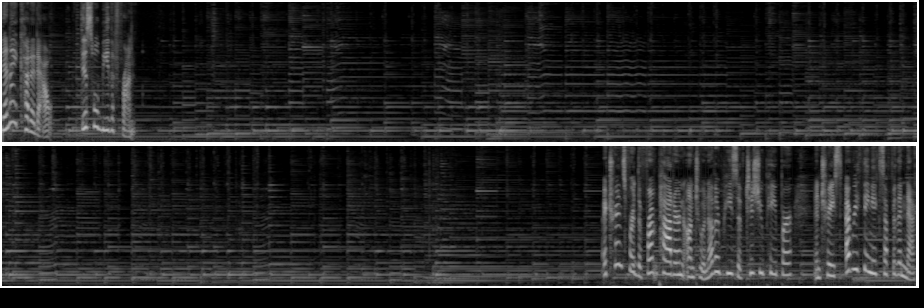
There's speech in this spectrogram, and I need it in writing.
Then I cut it out. This will be the front. I transferred the front pattern onto another piece of tissue paper and traced everything except for the neck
